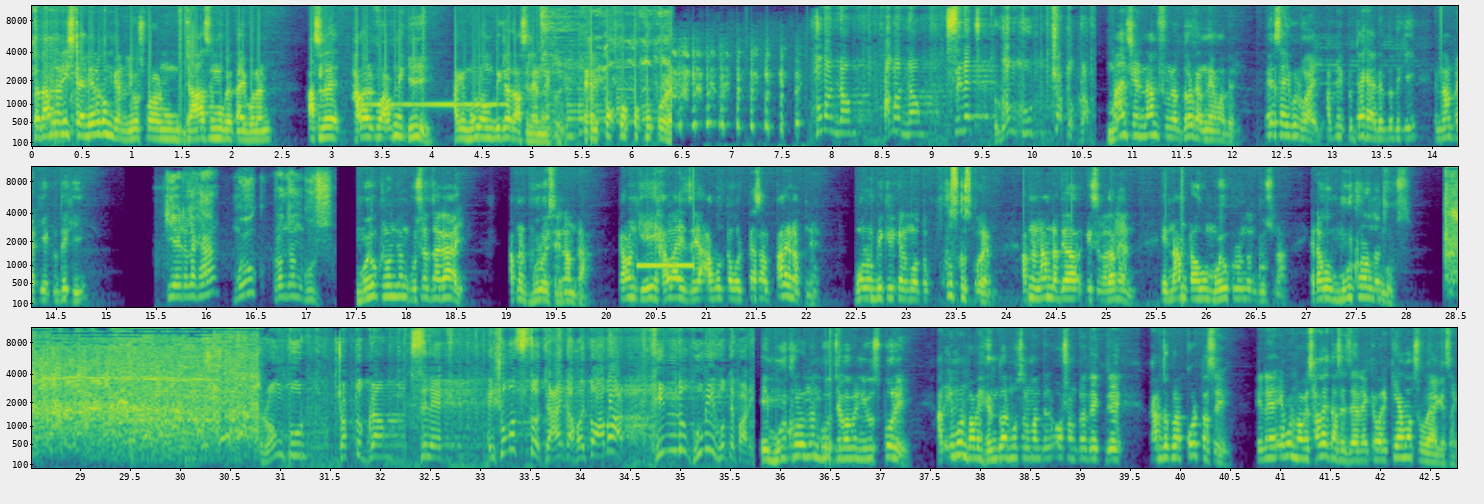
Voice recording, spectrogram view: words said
দাদা আপনার স্টাইল এরকম কেন নিউজ পড়ার যা আছে মুখে তাই বলেন? আসলে হালার পর আপনি কি? আগে মূল অম্বিকাতে আসলেন নাকি? এখানে কক কক কক করে। তোমার নাম আমার নাম সিলেট রংপুর চট্টগ্রাম। মানুষের নাম শোনার দরকার নেই আমাদের। এই সাইবুল ভাই আপনি একটু দেখাই দেন তো দেখি নামটা কি একটু দেখি। কি এটা লেখা? ময়ূক রঞ্জন ঘোষ। ময়ূক রঞ্জন ঘোষের জায়গায় আপনার ভুল হয়েছে নামটা। কারণ কি এই হালাই যে আবুল তাবুল পেশাল পারেন আপনি? মলম বিক্রিকার মতো খুসখুস করেন। আপনার নামটা দেওয়া কি ছিল জানেন? এই নামটা হব ময়ূক রঞ্জন ঘোষ না এটা হব মূর্খ রঞ্জন ঘোষ। রংপুর চট্টগ্রাম সিলেট এই সমস্ত জায়গা হয়তো আবার হিন্দু ভূমি হতে পারে। এই মূর্খরঞ্জন ঘোষ যেভাবে নিউজ পড়ে আর এমন ভাবে হিন্দু আর মুসলমানদের অসাম্প্রদায়িক যে কার্যকলাপ করতেছে এটা এমন ভাবে চালাইতেছে যেন একেবারে কিয়ামত শুরু হয়ে গেছে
